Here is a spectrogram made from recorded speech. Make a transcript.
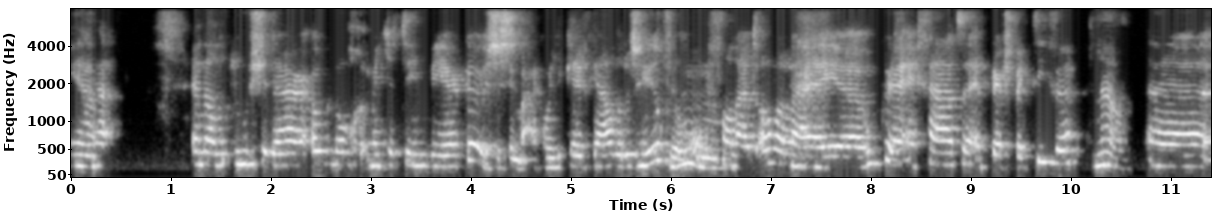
ja. ja. En dan moest je daar ook nog met je team weer keuzes in maken. Want je, kreeg, je haalde dus heel veel op hmm. vanuit allerlei uh, hoeken en gaten en perspectieven. Nou. Uh,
